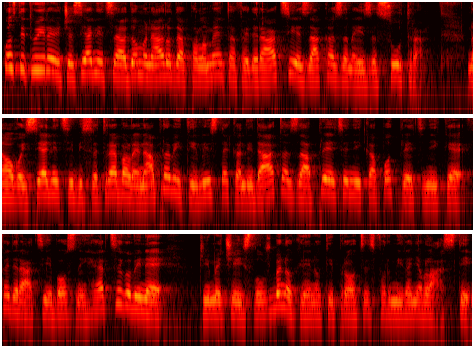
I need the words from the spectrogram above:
Konstituirajuća sjednica Doma naroda parlamenta federacije zakazana je za sutra. Na ovoj sjednici bi se trebale napraviti liste kandidata za predsjednika podpredsjednike Federacije Bosne i Hercegovine, čime će i službeno krenuti proces formiranja vlasti.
